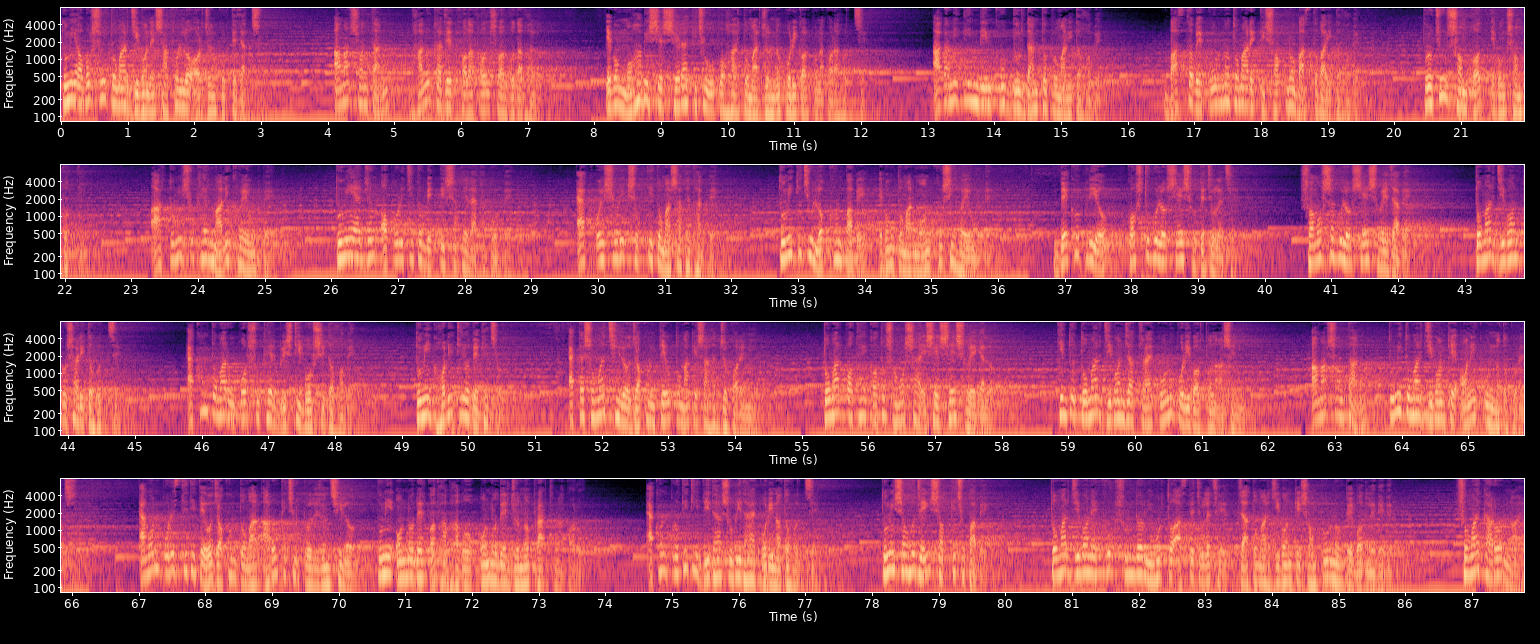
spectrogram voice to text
তুমি অবশ্যই তোমার জীবনে সাফল্য অর্জন করতে যাচ্ছ। আমার সন্তান ভালো কাজের ফলাফল সর্বদা ভালো। এবং মহাবিশ্বের সেরা কিছু উপহার তোমার জন্য পরিকল্পনা করা হচ্ছে। আগামী তিন দিন খুব দুর্দান্ত প্রমাণিত হবে। বাস্তবে পূর্ণ তোমার একটি স্বপ্ন বাস্তবায়িত হবে। প্রচুর সম্পদ এবং সম্পত্তি। আর তুমি সুখের মালিক হয়ে উঠবে। তুমি একজন অপরিচিত ব্যক্তির সাথে দেখা করবে। এক ঐশ্বরিক শক্তি তোমার সাথে থাকবে। তুমি কিছু লক্ষণ পাবে এবং তোমার মন খুশি হয়ে উঠবে। দেখো প্রিয়, কষ্টগুলো শেষ হতে চলেছে। সমস্যাগুলো শেষ হয়ে যাবে। তোমার জীবন প্রসারিত হচ্ছে। এখন তোমার উপর সুখের বৃষ্টি বর্ষিত হবে। তুমি ঘড়িটিও দেখেছ। একটা সময় ছিল যখন কেউ তোমাকে সাহায্য করেনি। তোমার পথে কত সমস্যা এসে শেষ হয়ে গেল। কিন্তু তোমার জীবনযাত্রায় কোনো পরিবর্তন আসেনি। আমার সন্তান, তুমি তোমার জীবনকে অনেক উন্নত করেছ। এমন পরিস্থিতিতেও যখন তোমার আরও কিছুর প্রয়োজন ছিল, তুমি অন্যদের কথা ভাবো, অন্যদের জন্য প্রার্থনা করো। এখন প্রতিটি দ্বিধা সুবিধায় পরিণত হচ্ছে। তুমি সহজেই সবকিছু পাবে। তোমার জীবনে খুব সুন্দর মুহূর্ত আসতে চলেছে, যা তোমার জীবনকে সম্পূর্ণরূপে বদলে দেবে। সময় কারোর নয়।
